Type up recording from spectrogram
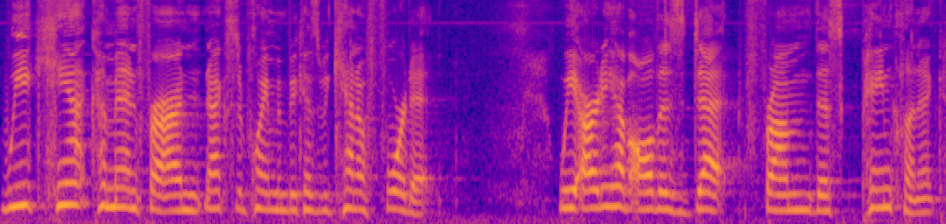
We can't come in for our next appointment because we can't afford it. We already have all this debt from this pain clinic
